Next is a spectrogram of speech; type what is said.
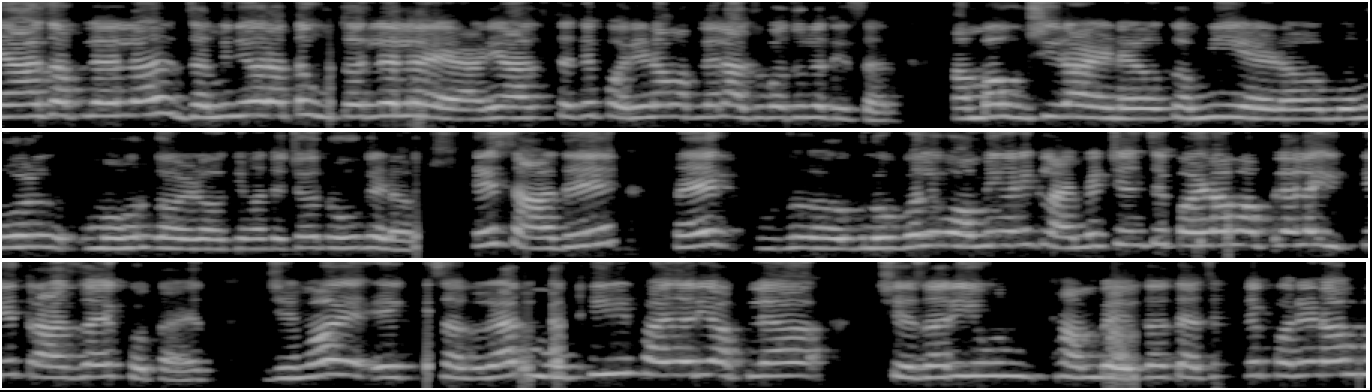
हे आज आपल्याला जमिनीवर आता उतरलेलं आहे आणि आज त्याचे परिणाम आपल्याला आजूबाजूला दिसतात. आंबा उशिरा येणं कमी येणं मोहोळ मोहोर गळणं किंवा त्याच्यावर रोग येणं हे साधे ग्लोबल वॉर्मिंग आणि क्लायमेट चेंजचे परिणाम आपल्याला इतके त्रासदायक होत आहेत. जेव्हा एक सगळ्यात मोठी रिफायनरी आपल्या शेजारी येऊन थांबेल तर त्याचे परिणाम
